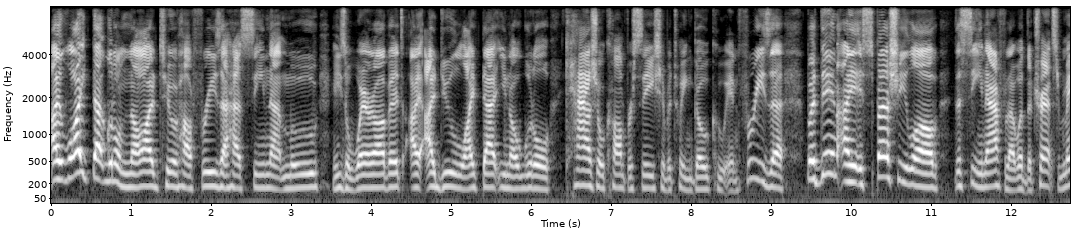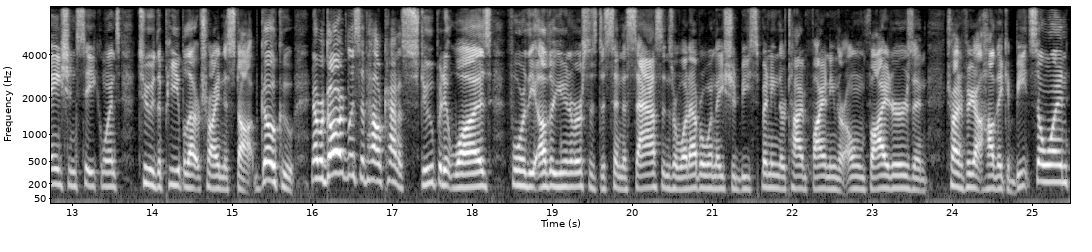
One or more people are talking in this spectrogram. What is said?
I like that little nod too of how Frieza has seen that move. He's aware of it. I, I do like that, you know, little casual conversation between Goku and Frieza. But then I especially love the scene after that with the transformation sequence to the people that were trying to stop Goku. Now, regardless of how kind of stupid it was for the other universes to send assassins or whatever when they should be spending their time finding their own fighters and trying to figure out how they can beat someone.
